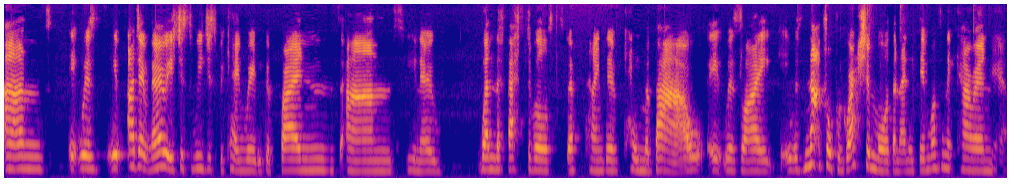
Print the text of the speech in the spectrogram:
and it was it, I don't know. It's just we just became really good friends, and you know when the festival stuff kind of came about, it was like it was natural progression more than anything, wasn't it, Karen? Yeah.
